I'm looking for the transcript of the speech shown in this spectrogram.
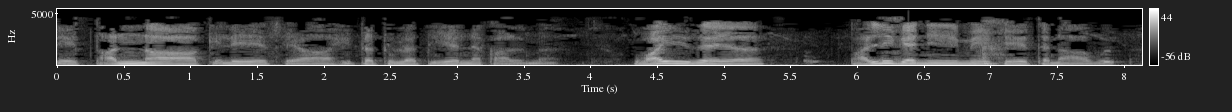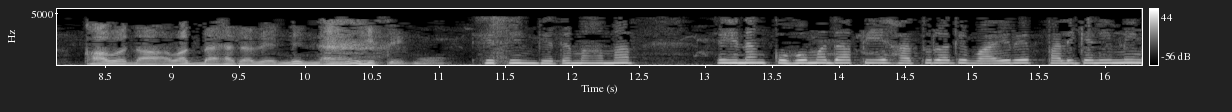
ඒ තණ්හා කෙලෙසයා හිත තුල තියෙන කල්ම. වෛරය පලි ගැනීමේ චේතනාව කවදාවත් බැහැර වෙන්නේ නැහැ හිතින් ඕ. ඉතින් වෙද මාමා එහෙනම් කොහොමද අපි හතුරගේ වෛරය පරිගැනීමෙන්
